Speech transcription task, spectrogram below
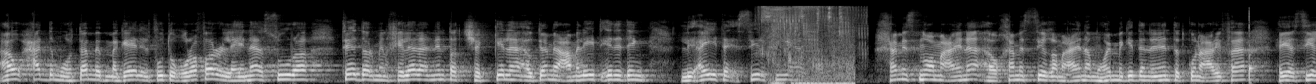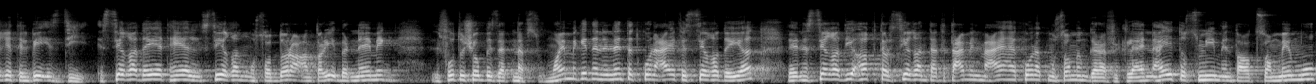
أو حد مهتم بمجال ال photographer لأنها صورة تقدر من خلالها إن أنت تشكلها أو تعمل عملية editing لأي تأثير فيها. خامس نوع معانا أو خامس صيغة معانا مهم جدا إن أنت تكون عارفها هي صيغة ال PSD الصيغة ديت هي الصيغة المصدرة عن طريق برنامج الفوتوشوب ذات نفسه. مهم جدا إن أنت تكون عارف الصيغة ديت لأن الصيغة دي أكتر صيغة أنت هتتعامل معاها كونك مصمم جرافيك. لأن أي تصميم أنت هتصممه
